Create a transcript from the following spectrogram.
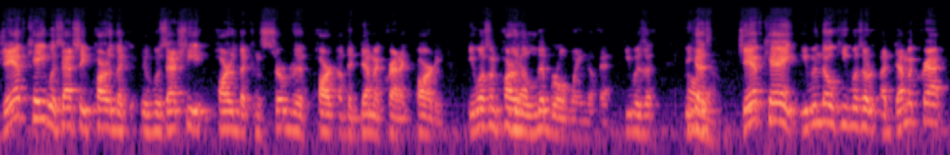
JFK was actually part of the it was actually part of the conservative part of the Democratic Party. He wasn't part Yeah. Oh, of the liberal wing of it. He was a oh, because JFK, even though he was a, a Democrat,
